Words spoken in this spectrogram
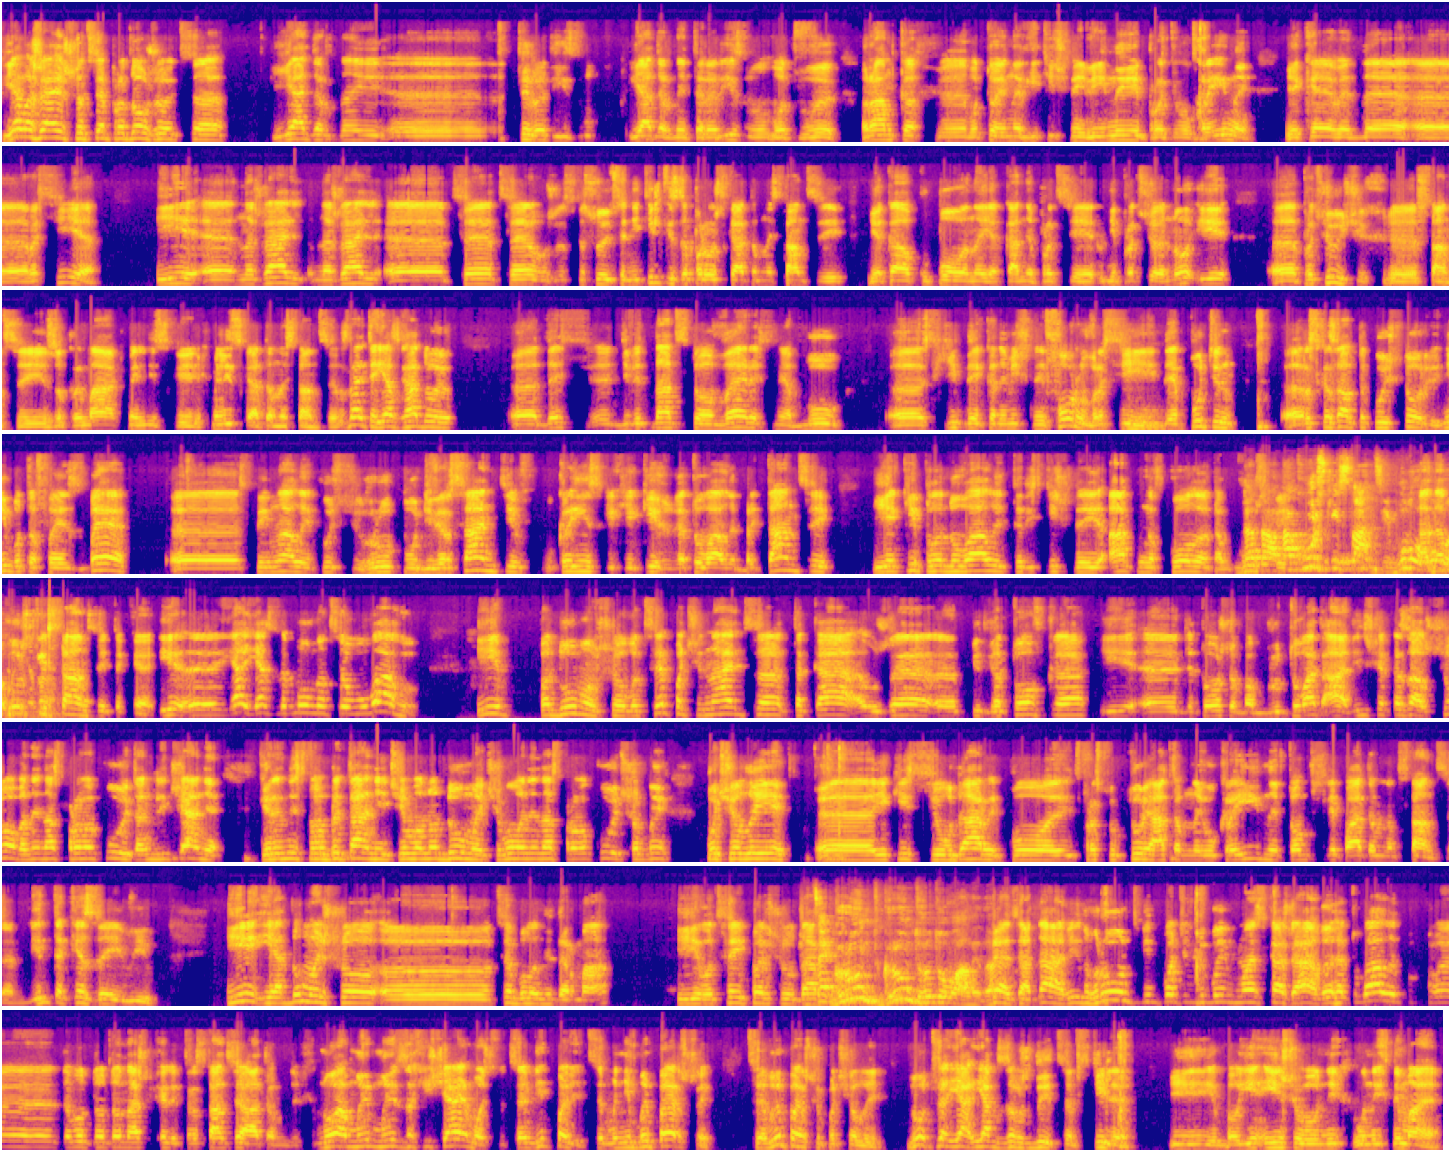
Я вважаю, що це продовжується ядерний е, тероризм, ядерний тероризм от в рамках е, от тої енергетичної війни проти України, яке веде е, Росія. І е, на жаль, на жаль, е, це, це вже стосується не тільки Запорізької атомної станції, яка окупована, яка не працює, не працює, ну і е, працюючих е, станцій, зокрема Хмельницької, Хмельницька атомна станція. Ви знаєте, я згадую, е, десь е, 19 вересня був е, східний економічний форум в Росії, де Путін е, розказав таку історію, нібито ФСБ спіймали якусь групу диверсантів українських, яких готували британці, які планували терористичний акт навколо там Да, на Курській станції було. а на було таке, Курській так. станції таке. І е, я, я звернув на це увагу і подумав, що оце починається така вже е, підготовка і е, для того, щоб обґрунтувати. А він ще казав, що вони нас провокують, англічани, керівництво Британії, чим воно думає, чому вони нас провокують, щоб ми почали е, якісь удари по інфраструктурі атомної України, в тому числі по атомним станціям. Він таке заявив. І я думаю, що е, це було не дарма. І оцей перший удар Це ґрунт, ґрунт готували, так? Да, да, да, він ґрунт, він потім любий момент скаже: а ви готували е, до, до, до наших електростанцій атомних. Ну а ми, ми захищаємось. Це відповідь. Це мені ми перші. Це ви перші почали. Ну, це я як завжди, це в стилі, і бо іншого у них у них немає.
